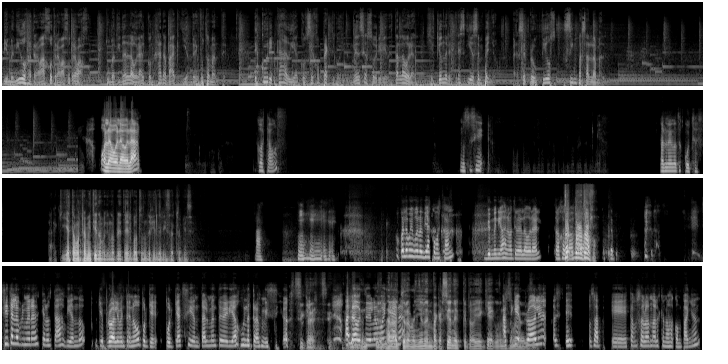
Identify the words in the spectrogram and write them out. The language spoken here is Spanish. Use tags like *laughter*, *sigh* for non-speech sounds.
Bienvenidos a Trabajo, Trabajo, Trabajo, tu matinal laboral con Hannah Back y Andrés Bustamante. Descubre cada día consejos prácticos y tendencias sobre bienestar laboral, gestión del estrés y desempeño, para ser productivos sin pasarla mal. Hola, hola, hola. ¿Cómo estamos? No sé si... Andrés, no te escuchas. Aquí ya estamos transmitiendo porque no aprietes el botón de finalizar transmisión. Ah. *laughs* Hola, muy buenos días, ¿cómo están? Bienvenidos al material laboral. Trabajo, Tra- tra- trabajo. trabajo. *laughs* Si esta es la primera vez que lo estabas viendo, que probablemente no, porque ¿por qué accidentalmente verías una transmisión? *laughs* Sí, claro. Sí. A las Eran- ocho de la eran A mañana. las 8 de la mañana en vacaciones, que todavía queda como una Así que probablemente, o sea, eh, estamos hablando a los que nos acompañan,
